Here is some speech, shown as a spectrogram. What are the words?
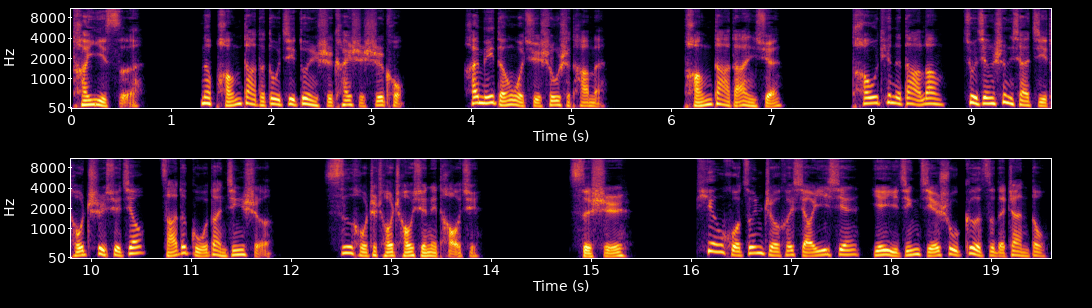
他一死，那庞大的斗技顿时开始失控，还没等我去收拾他们，庞大的暗旋，滔天的大浪。就将剩下几头赤血蛟砸得骨断筋折，嘶吼着朝巢穴内逃去。此时，天火尊者和小医仙也已经结束各自的战斗，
